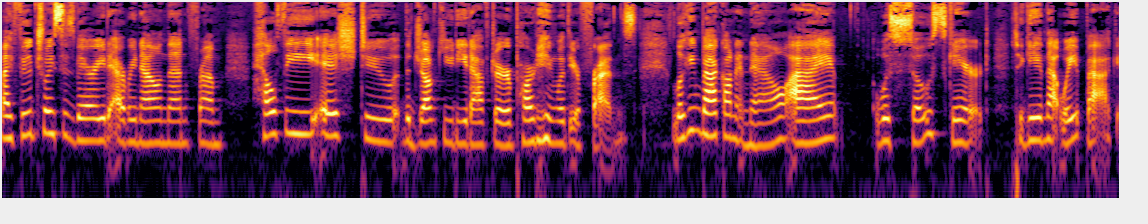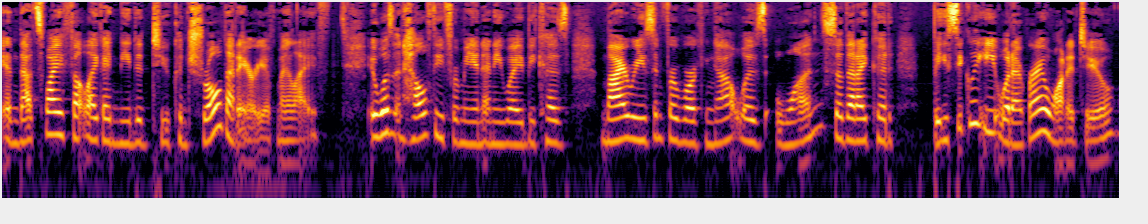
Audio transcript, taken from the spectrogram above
My food choices varied every now and then from healthy ish to the junk you'd eat after partying with your friends. Looking back on it now, I was so scared to gain that weight back. And that's why I felt like I needed to control that area of my life. It wasn't healthy for me in any way because my reason for working out was one, so that I could basically eat whatever I wanted to,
